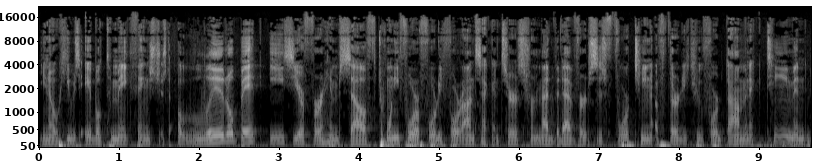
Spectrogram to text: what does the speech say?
you know he was able to make things just a little bit easier for himself 24 44 on second serves for Medvedev versus 14 of 32 for Dominic Thiem. and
